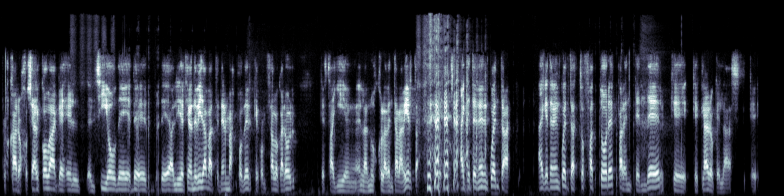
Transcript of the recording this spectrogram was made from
pues claro, José Alcoba, que es el, CEO de, de, Alineación de Vida, va a tener más poder que Gonzalo Carol, que está allí en, la NUS con la ventana abierta. hay que tener en cuenta hay que tener en cuenta estos factores para entender que, claro, que, las, que,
